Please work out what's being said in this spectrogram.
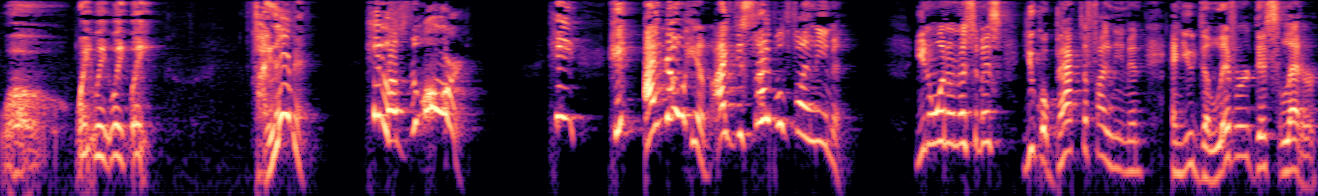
Whoa. Wait, wait, wait, wait. Philemon. He loves the Lord. He, he, I know him. I've discipled Philemon. You know what, Onesimus? You go back to Philemon and you deliver this letter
